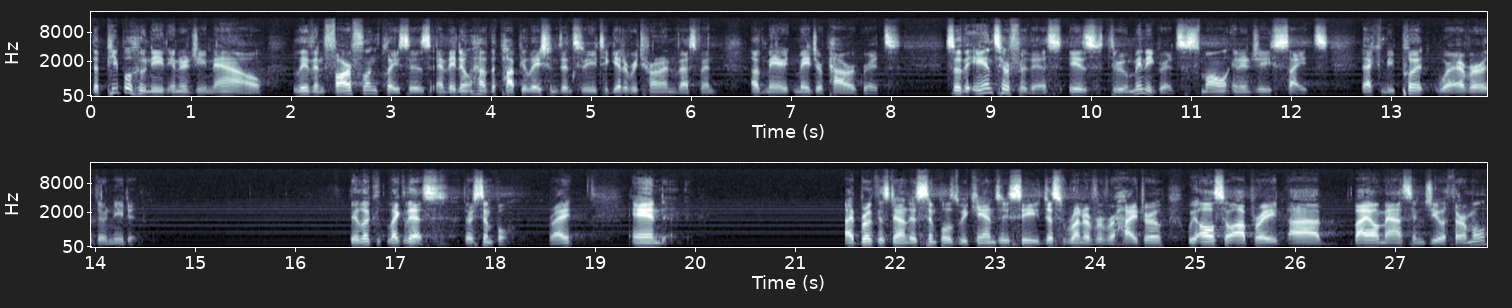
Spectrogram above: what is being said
the people who need energy now live in far-flung places and they don't have the population density to get a return on investment of ma major power grids. So the answer for this is through mini grids, small energy sites that can be put wherever they're needed. They look like this. They're simple, right? And I broke this down as simple as we can. So you see just run-of-river hydro. We also operate uh, biomass and geothermal,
